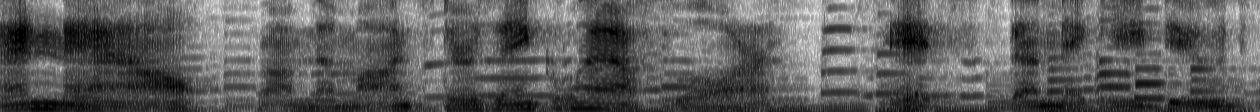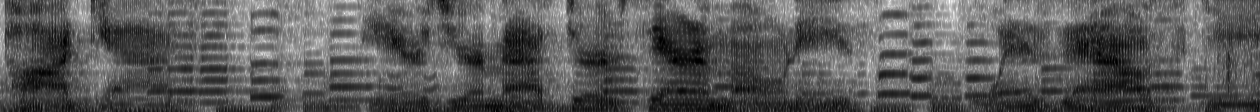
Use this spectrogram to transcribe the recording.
And now, from the Monsters Inc. laugh floor, it's the Mickey Dudes Podcast. Here's your master of ceremonies, Wazowski.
